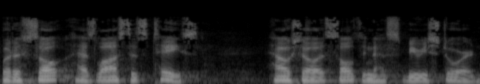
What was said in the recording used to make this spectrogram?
but if salt has lost its taste, how shall its saltiness be restored?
